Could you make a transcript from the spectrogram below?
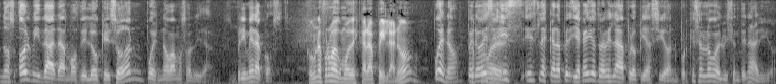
nos olvidáramos de lo que son, pues no vamos a olvidarnos. Primera cosa. Con una forma como de escarapela, ¿no? Bueno, pero es, de- es, es la escarapela. Y acá hay otra vez la apropiación, porque es el logo del Bicentenario.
